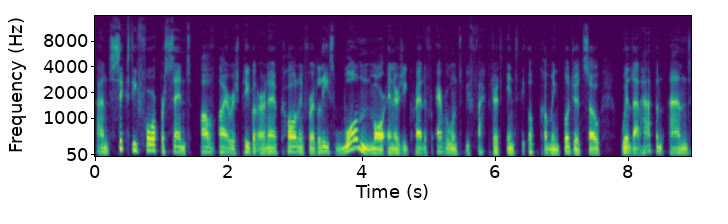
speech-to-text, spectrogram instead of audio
and 64% of Irish people are now calling for at least one more energy credit for everyone to be factored into the upcoming budget. So, will that happen, and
